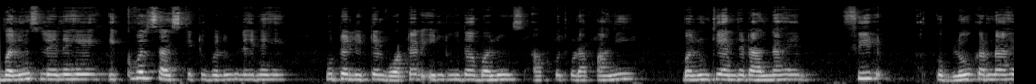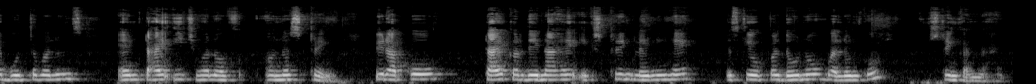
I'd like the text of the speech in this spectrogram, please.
बलून्स लेने हैं, इक्वल साइज़ के टू बलून लेने हैं। Put a little water into the balloons आपको थोड़ा पानी बलून के अंदर डालना है। फिर आपको ब्लो करना है both the balloons and tie each one of on a string फिर आपको टाई कर देना है, एक स्ट्रिंग लेनी है। इसके ऊपर दोनों बलून को स्ट्रिंग करना है।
